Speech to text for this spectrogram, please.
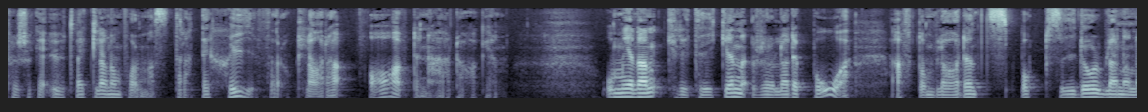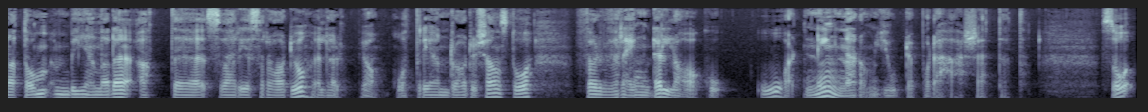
försöka utveckla någon form av strategi för att klara av den här dagen. Och medan kritiken rullade på Aftonbladets sportsidor bland annat de menade att eh, Sveriges Radio, eller ja återigen Radiotjänst då, förvrängde lag och ordning när de gjorde på det här sättet. Så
